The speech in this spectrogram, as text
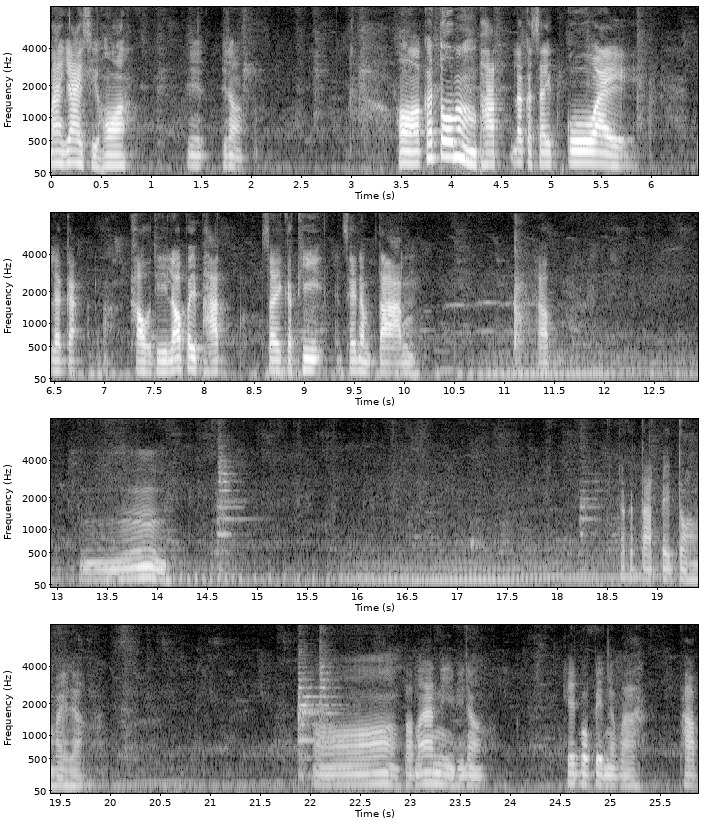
มาย่ายสีหอนี่พี่น้องห่อข้าวต้มผัดแล้วก็ใส่กล้วย แล้วก็เข้าที่เราไปผัด ใส่กะทิใส่น้ำตาลครับ อืมแล้วก็ตัดไปตองไปแล้ว อ๋อ ประมาณนี้พี่น้องเฮ็ดบ่เป็นหรอกว่าพับ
